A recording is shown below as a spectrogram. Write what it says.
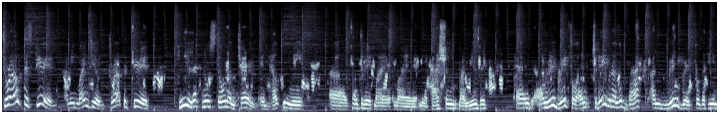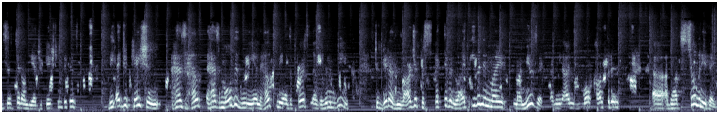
throughout this period, I mean, mind you, throughout this period, he left no stone unturned in helping me uh, cultivate my, my my passion, my music, and I'm really grateful. And today, when I look back, I'm really grateful that he insisted on the education because the education has helped, has molded me and helped me as a person, as a human being, to get a larger perspective in life, even in my my music. I mean, I'm more confident uh, about so many things.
